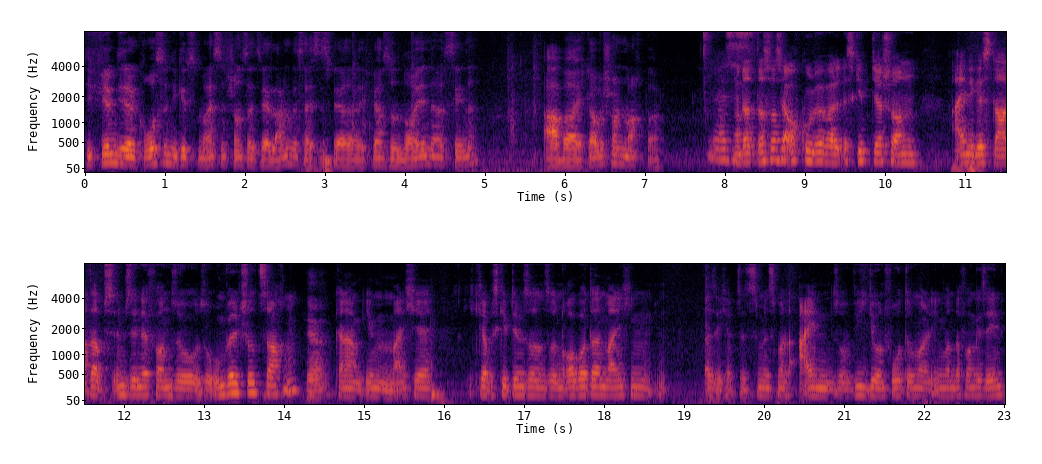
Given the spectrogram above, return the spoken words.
die Firmen, die da groß sind, die gibt es meistens schon seit sehr lang. Das heißt, es wäre, ich wäre so neu in der Szene. Aber ich glaube schon machbar. Ja, es Und ist, das, das was ja auch cool wäre, weil es gibt ja schon einige Startups im Sinne von so, so Umweltschutzsachen. Ja. Keine Ahnung, eben manche, ich glaube es gibt eben so, so einen Roboter in manchen, also ich habe jetzt zumindest mal ein so ein Video und Foto mal irgendwann davon gesehen,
